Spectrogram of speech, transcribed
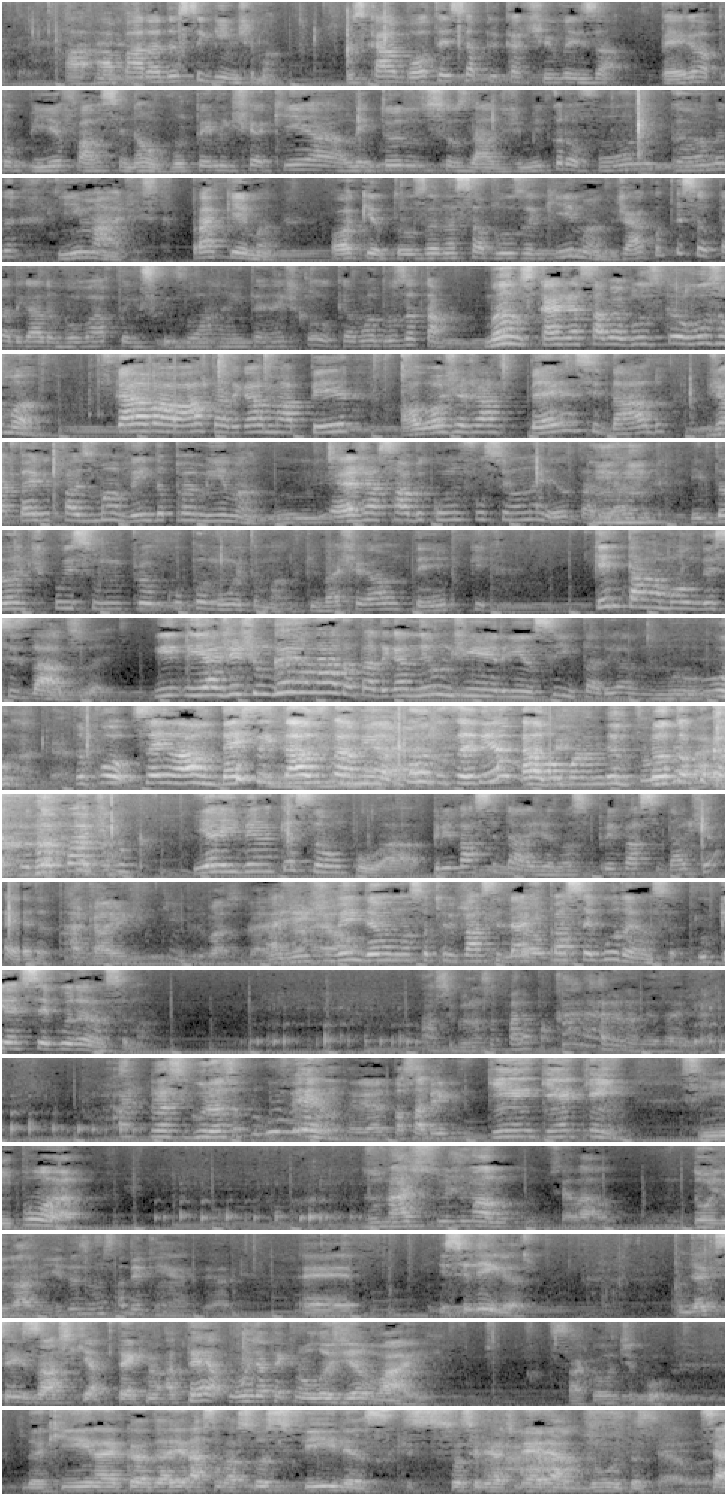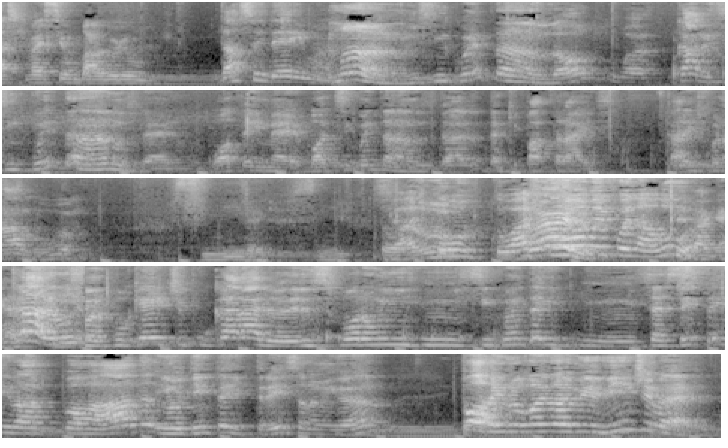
A, a parada é o seguinte, mano. Os caras botam esse aplicativo, eles pegam, apropria e falam assim, não, vou permitir aqui a leitura dos seus dados de microfone, câmera e imagens. Pra quê, mano? Ó aqui, eu tô usando essa blusa aqui, mano. Já aconteceu, tá ligado? Eu vou lá, pesquiso lá na internet, pô, que é uma blusa tal. Mano, os caras já sabem a blusa que eu uso, mano. Os caras vão lá, tá ligado? Mapeia, a loja já pega esse dado, já pega e faz uma venda pra mim, mano. Ela já sabe como funciona eu, tá ligado? Então, tipo, isso me preocupa muito, mano. Que vai chegar um tempo que. Quem tá na mão desses dados, velho? E, e a gente não ganha nada, tá ligado? Nem um dinheirinho assim, tá ligado? O- pô, sei lá, uns 10 centavos pra minha conta seria nada. roubando Eu, eu tô eu tô com a, tipo, E aí vem a questão, pô, a privacidade. A nossa privacidade já era. Ah, cara, a gente não tem privacidade. A gente real. vendeu a nossa privacidade pra segurança. O que é segurança, mano? A segurança falha pra caralho, na verdade. Né? Não é segurança pro governo, tá ligado? Pra saber quem é quem. É quem. Sim. Porra, do nada surge um maluco, sei lá, um doido da vida, eles vão saber quem é, tá? É, e se liga, onde é que vocês acham que a tecno... até onde a tecnologia vai? Sacou? Tipo, daqui na época da geração das suas filhas, que se suas filhas já tiverem Ah, adultas, céu. você acha que vai ser um bagulho... Dá sua ideia aí, mano. Mano, em 50 anos, ó, cara, em 50 anos, velho, bota em média, bota 50 anos da- daqui pra trás. Cara, a gente foi na lua, mano. Sim, velho, sim. Tu é acha, que, louco? o- tu acha que o homem foi na lua? Cara, eu não sei, porque, tipo, caralho, eles foram em, em 50 e, em 60 e lá porrada, em 83, se eu não me engano. Porra, e não vão em 2020, velho?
